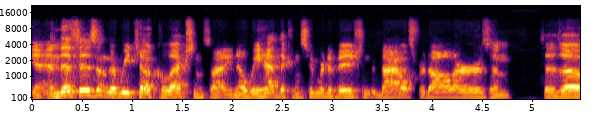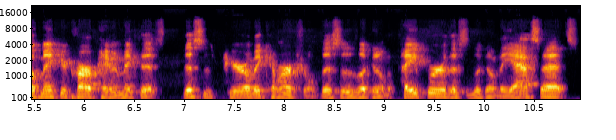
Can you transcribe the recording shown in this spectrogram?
Yeah, and this isn't the retail collection side. You know, we had the consumer division that dials for dollars and says, "Oh, make your car payment, make this." This is purely commercial. This is looking at the paper. This is looking at the assets.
